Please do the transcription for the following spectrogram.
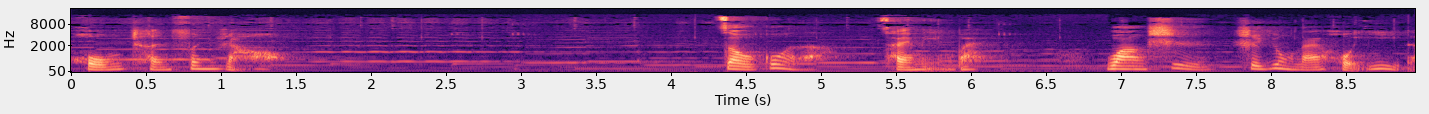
红尘纷扰。走过了，才明白，往事是用来回忆的，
